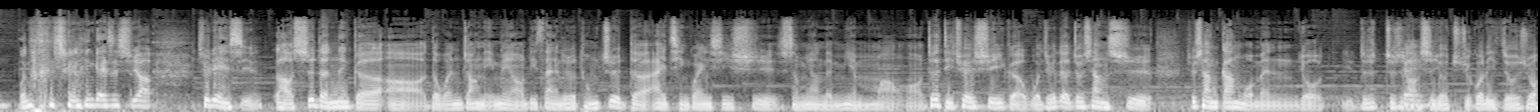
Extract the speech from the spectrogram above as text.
我当然觉得应该是需要去练习。老师的那个呃的文章里面哦，第三个就是同志的爱情关系是什么样的面貌哦？这的确是一个，我觉得就像是就像刚我们有就是就是老师有举过例子，就是说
